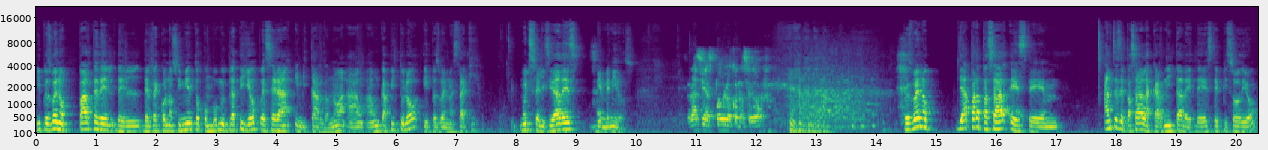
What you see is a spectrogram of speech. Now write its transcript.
Y pues bueno, parte del, del- del reconocimiento con bombo y platillo, pues era invitarlo, ¿no? A, a un capítulo y pues bueno, está aquí. Muchas felicidades, bienvenidos. Gracias, pueblo conocedor. Pues bueno, ya para pasar, este, antes de pasar a la carnita de, de este episodio,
